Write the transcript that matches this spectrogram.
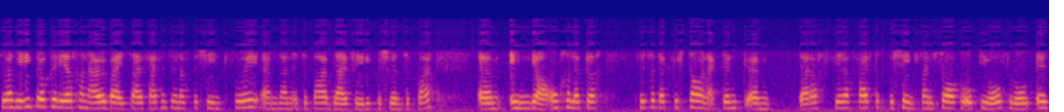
So as hierdie prokureur gaan hou by sy 25% fooi, ehm um, dan is dit baie bly vir hierdie persoon se part. Ehm um, en ja, ongelukkig soos wat ek verstaan, ek dink ehm um, 30, 40, 50% van die sake op die hofrol is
